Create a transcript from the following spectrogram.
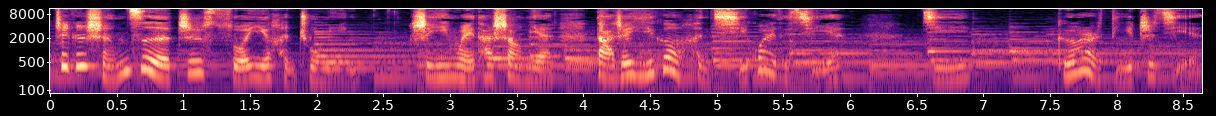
这根绳子之所以很著名。是因为它上面打着一个很奇怪的结，即格尔迪之结。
